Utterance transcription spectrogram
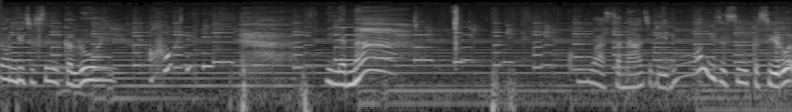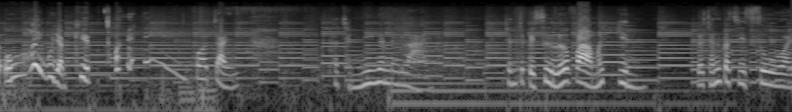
นอนอยู่ซื่อๆก็รวยโอ้ยนี่แหละนะคุณวาสนาจะดีนอนอยู่ซื่อๆก็สิรวย โอ้ยบ่อยากคิดโอ้ยพอใจ ถ้าฉันมีเงินหลายๆ ฉันจะไปซื้อเลือฟ้ามากิน แล้วฉันก็สิสวย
